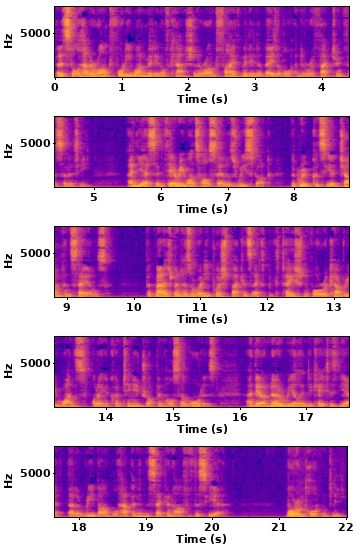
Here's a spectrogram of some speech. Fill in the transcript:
but it still had around 41 million of cash and around 5 million available under a factoring facility. And yes, in theory, once wholesalers restock, the group could see a jump in sales. But management has already pushed back its expectation for recovery once following a continued drop in wholesale orders, and there are no real indicators yet that a rebound will happen in the second half of this year. More importantly,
